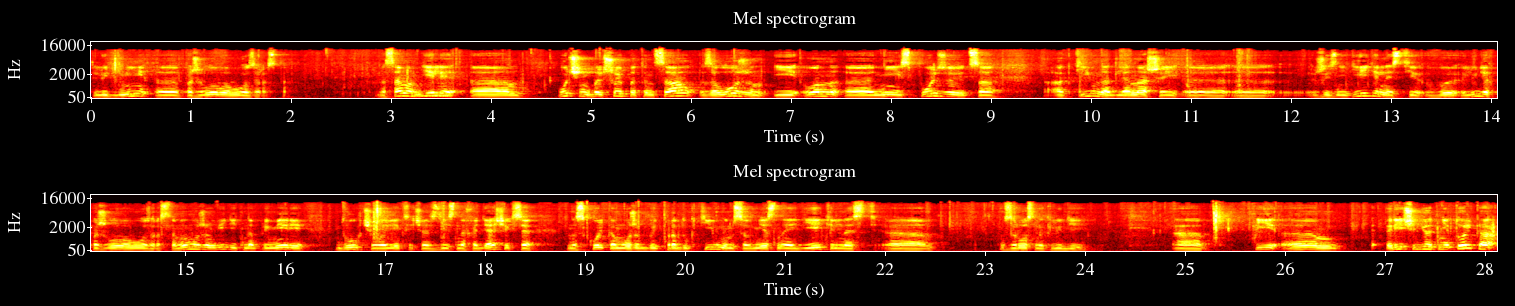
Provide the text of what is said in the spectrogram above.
людьми э, пожилого возраста. На самом деле э, очень большой потенциал заложен, и он э, не используется активно для нашей э, э, жизнедеятельности в людях пожилого возраста. Мы можем видеть на примере двух человек сейчас здесь находящихся, насколько может быть продуктивным совместная деятельность взрослых людей. И эм, речь идет не только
